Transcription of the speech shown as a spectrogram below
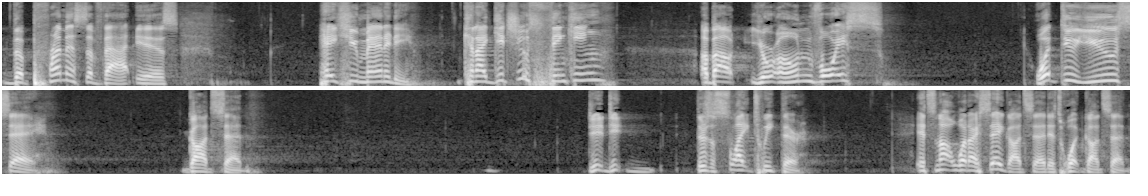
the premise of that is hey, humanity, can I get you thinking about your own voice? What do you say? God said. Do, do, there's a slight tweak there. It's not what I say God said, it's what God said.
